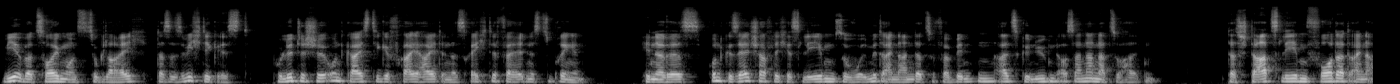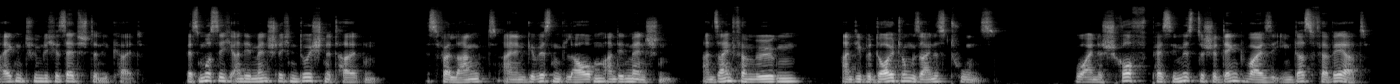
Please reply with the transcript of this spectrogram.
Wir überzeugen uns zugleich, dass es wichtig ist, politische und geistige Freiheit in das rechte Verhältnis zu bringen, inneres und gesellschaftliches Leben sowohl miteinander zu verbinden als genügend auseinanderzuhalten. Das Staatsleben fordert eine eigentümliche Selbstständigkeit. Es muss sich an den menschlichen Durchschnitt halten. Es verlangt einen gewissen Glauben an den Menschen, an sein Vermögen, an die Bedeutung seines Tuns. Wo eine schroff pessimistische Denkweise ihm das verwehrt,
